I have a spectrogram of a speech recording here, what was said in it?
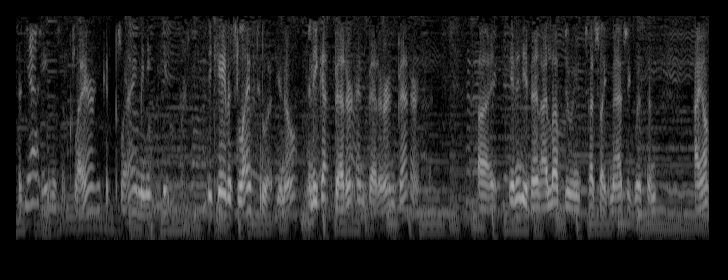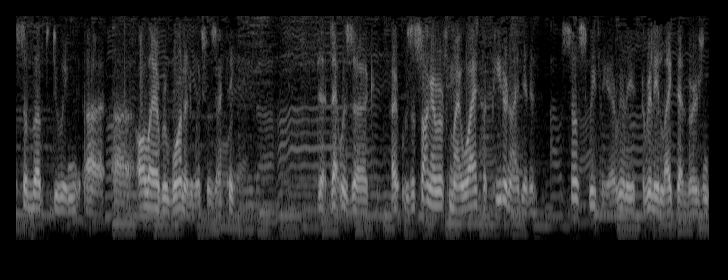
said, yeah, he was a player. He could play. I mean, he, he, he gave his life to it, you know, and he got better and better and better. Uh, in any event, I love doing touch like magic with him. I also loved doing uh, uh, all I ever wanted, which was I think that, that was a it was a song I wrote for my wife, but Peter and I did it so sweetly. I really I really liked that version,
